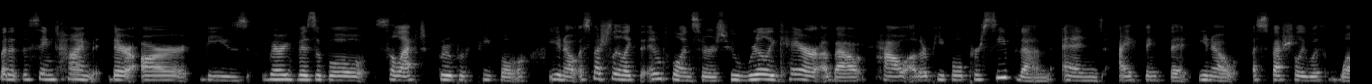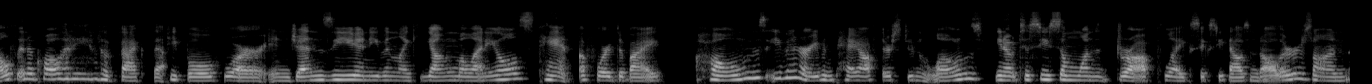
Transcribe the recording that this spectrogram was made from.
but at the same time there are these very visible select group of people you know especially like the influencers who really care about how other people perceive them. And i think that you know especially with wealth inequality the fact that people who are in gen z and even like young millennials can't afford to buy homes even or even pay off their student loans you know to see someone drop like $60,000 on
